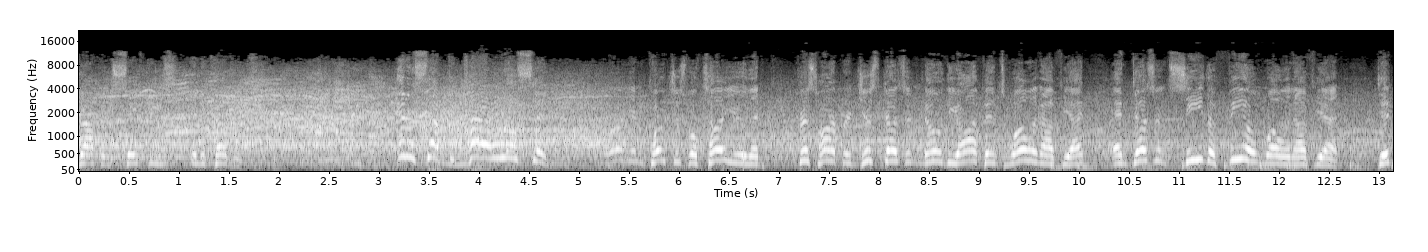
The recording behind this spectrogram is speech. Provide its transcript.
dropping safeties into coverage. Intercepted Kyle Wilson. Oregon coaches will tell you that Chris Harper just doesn't know the offense well enough yet and doesn't see the field well enough yet. Did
